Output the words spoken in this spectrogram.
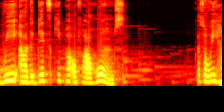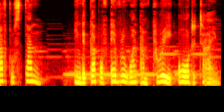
We are the gatekeeper of our homes. That's why we have to stand in the gap of everyone and pray all the time.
